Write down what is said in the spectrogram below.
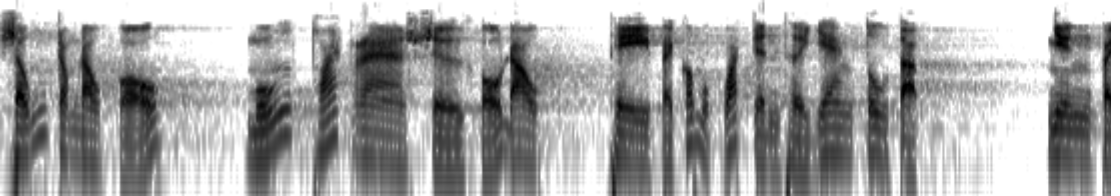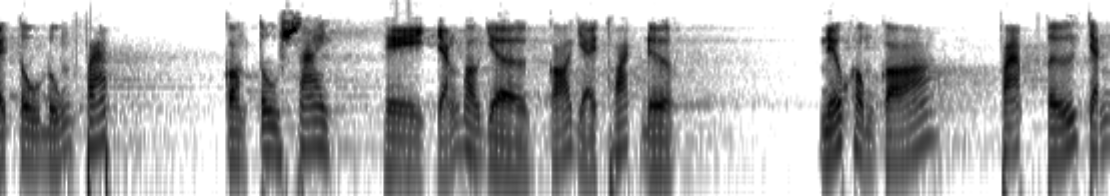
sống trong đau khổ, muốn thoát ra sự khổ đau thì phải có một quá trình thời gian tu tập. Nhưng phải tu đúng pháp, còn tu sai thì chẳng bao giờ có giải thoát được. Nếu không có pháp tứ chánh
